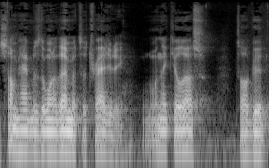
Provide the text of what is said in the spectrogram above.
Something happens to one of them, it's a tragedy. When they kill us, it's all good.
